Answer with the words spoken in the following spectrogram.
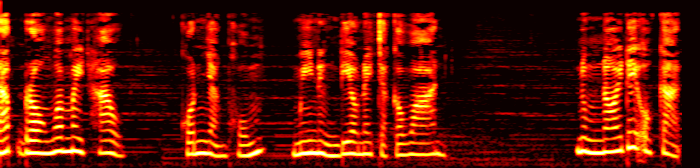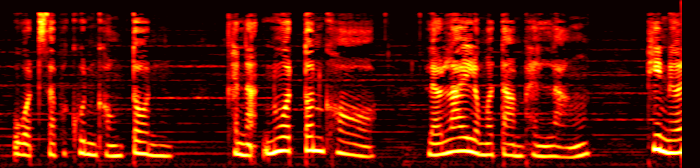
รับรองว่าไม่เท่า คนอย่างผมมีหนึ่งเดียวในจักรวาล หนุ่มน้อยได้โอกาสอวดสรรพคุณของตน ขณะนวดต้นคอ แล้วไล่ลงมาตามแผ่นหลัง ที่เนื้อ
